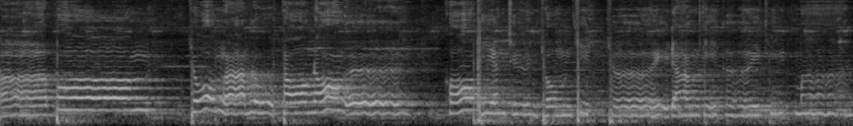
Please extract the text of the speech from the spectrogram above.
อาปองโชมงามลูกทองน้องเอ๋ยขอเพียงชื่นชมชิดเชยดังที่เคยคิดมัน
